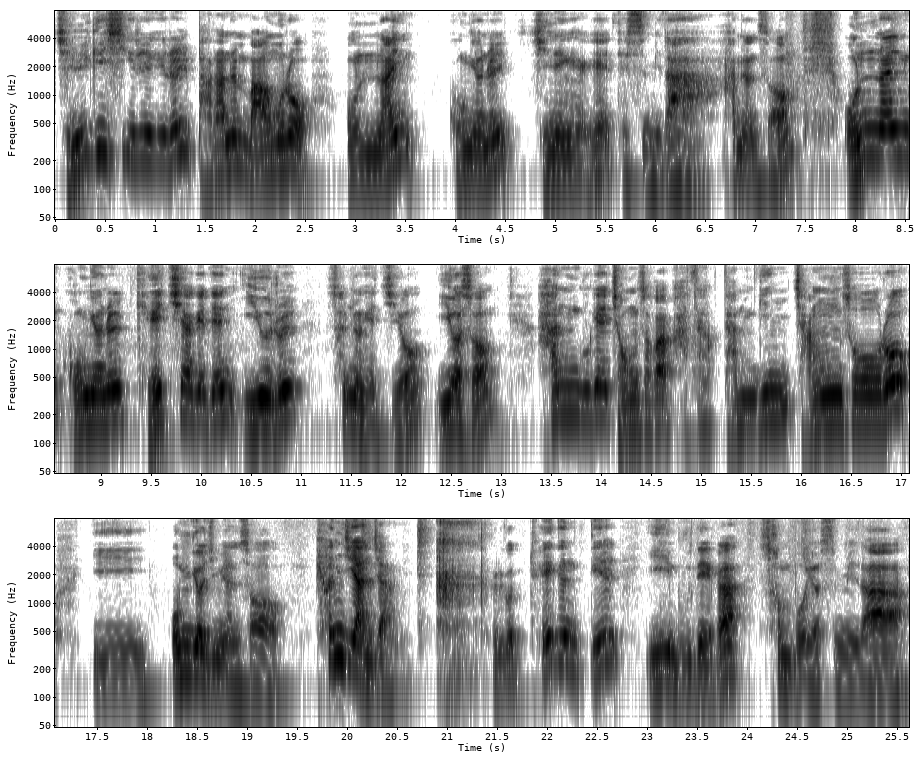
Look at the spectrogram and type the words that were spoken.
즐기시기를 바라는 마음으로 온라인 공연을 진행하게 됐습니다. 하면서 온라인 공연을 개최하게 된 이유를 설명했지요. 이어서 한국의 정서가 가득 담긴 장소로 이 옮겨지면서 편지 한 장, 크, 그리고 퇴근길 이 무대가 선보였습니다.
